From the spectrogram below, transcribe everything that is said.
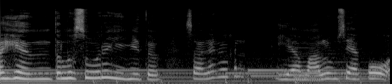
pengen telusuri gitu. Soalnya kan ya malum sih aku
